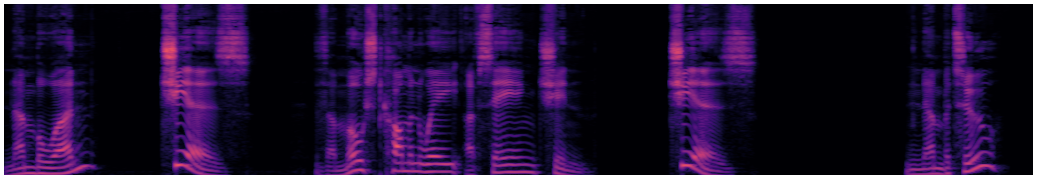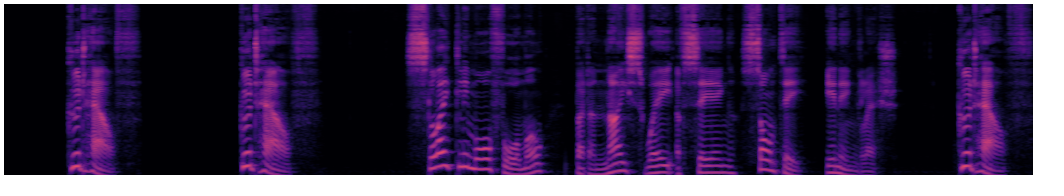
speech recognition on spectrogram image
number one, cheers, the most common way of saying tchin. Cheers. Number two, good health. Good health slightly more formal, but a nice way of saying santé in English. Good health.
